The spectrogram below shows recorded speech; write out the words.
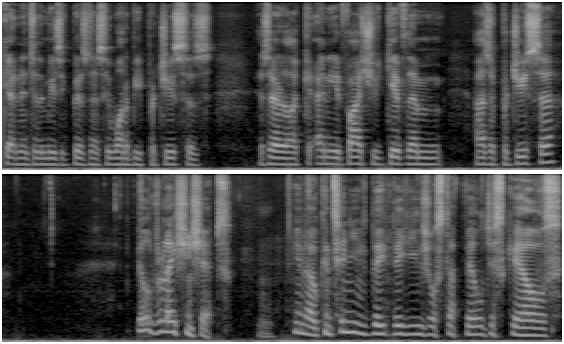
getting into the music business who want to be producers? Is there like any advice you'd give them as a producer? Build relationships. Mm. you know continue the, the usual stuff build your skills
